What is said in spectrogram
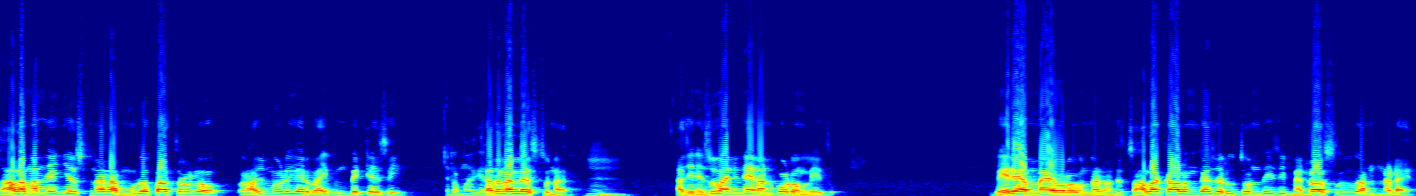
చాలా మంది ఏం చేస్తున్నారు? ఆ మూడో పాత్రలో రాజమౌళి గారి వైఫ్ని పెట్టేసి కథలల్లేస్తున్నారు అది నిజమని నేను అనుకోవడం లేదు. వేరే అమ్మాయి ఎవరో ఉన్నారు. అంటే చాలా కాలంగా జరుగుతుంది ఇది మెడ్రాసు అంటున్నాడు ఆయన.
